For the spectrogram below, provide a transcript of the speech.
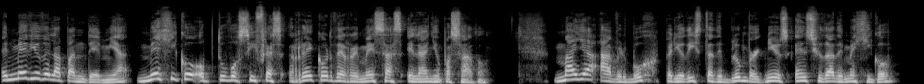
En medio de la pandemia, México obtuvo cifras récord de remesas el año pasado. Maya Averbuch, periodista de Bloomberg News en Ciudad de México,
